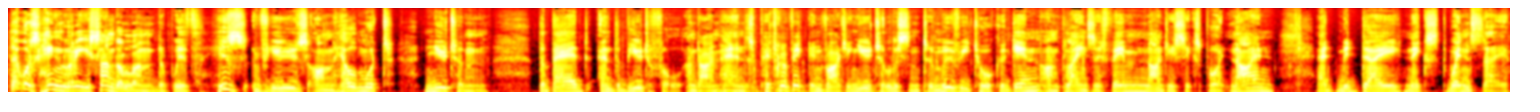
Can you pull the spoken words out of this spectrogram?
That was Henry Sunderland with his views on Helmut Newton, the bad and the beautiful. And I'm Hans Petrovic, inviting you to listen to Movie Talk again on Plains FM 96.9 at midday next Wednesday.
